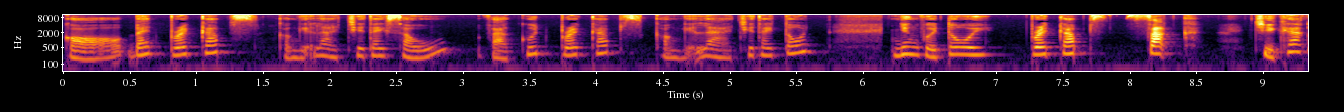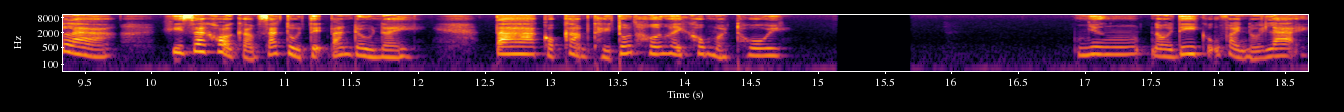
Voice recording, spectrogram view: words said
có bad breakups có nghĩa là chia tay xấu và good breakups có nghĩa là chia tay tốt. Nhưng với tôi, breakups suck. Chỉ khác là khi ra khỏi cảm giác tồi tệ ban đầu này, ta có cảm thấy tốt hơn hay không mà thôi. Nhưng nói đi cũng phải nói lại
